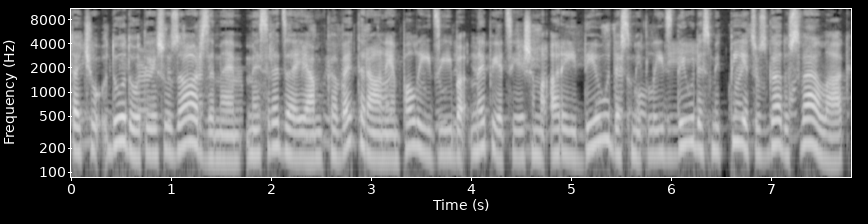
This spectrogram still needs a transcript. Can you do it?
taču dodoties uz ārzemēm, mēs redzējām, ka veterāniem palīdzība nepieciešama arī 20 līdz 25 gadus vēlāk.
